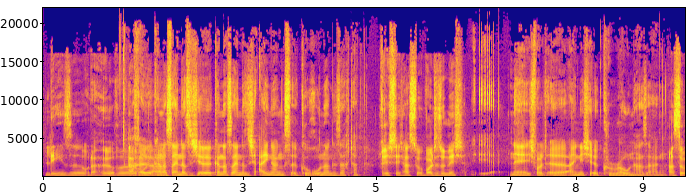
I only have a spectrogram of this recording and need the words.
lese oder höre. Ach, äh, oder kann das sein, dass ich, äh, kann das sein, dass ich eingangs äh, Corona gesagt habe? Richtig, hast du. Wolltest du nicht? Nee, ich wollte äh, eigentlich äh, Corona sagen. Achso,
